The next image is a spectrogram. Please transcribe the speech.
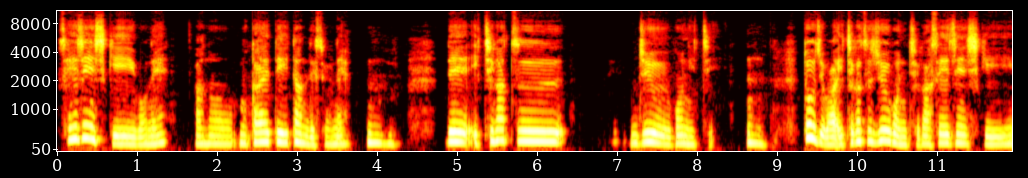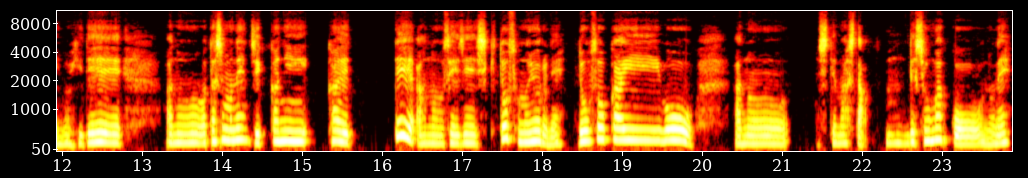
成人式をね、あの、迎えていたんですよね。うん。で、1月15日。うん。当時は1月15日が成人式の日で、あの、私もね、実家に帰って、あの、成人式とその夜ね、同窓会を、あの、してました。で、小学校のね、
